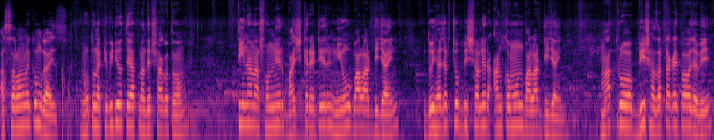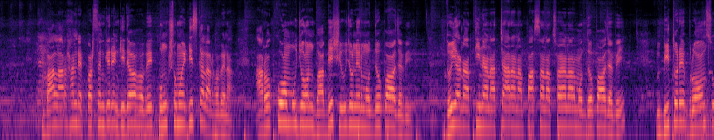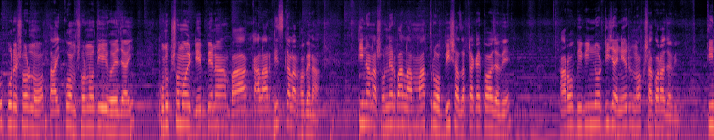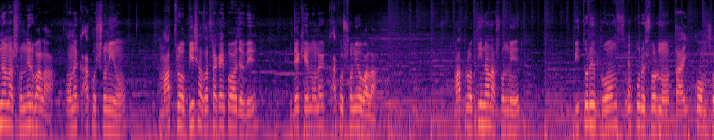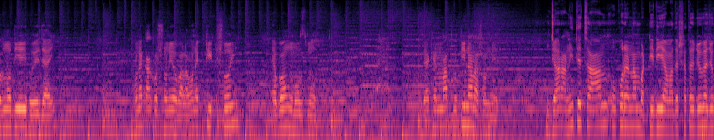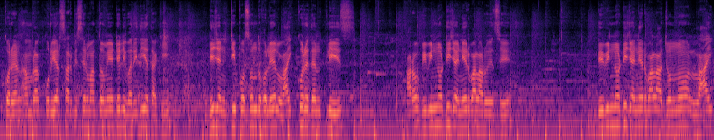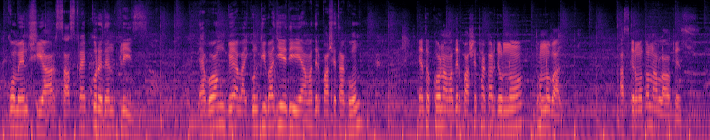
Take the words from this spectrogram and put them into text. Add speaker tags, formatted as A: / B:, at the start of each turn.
A: আসসালামু আলাইকুম গাইজ নতুন একটি ভিডিওতে আপনাদের স্বাগতম। তিন আনা স্বর্ণের বাইশ ক্যারেটের নিউ বালার ডিজাইন, দুই হাজার চব্বিশ সালের আনকমন বালার ডিজাইন। মাত্র বিশ হাজার টাকায় পাওয়া যাবে। বালার হান্ড্রেড পার্সেন্ট গ্যারেন্টি দেওয়া হবে। কোন সময় ডিসকালার হবে না। আরও কম ওজন বা বেশি ওজনের মধ্যেও পাওয়া যাবে। দুই আনা, তিন আনা, চার আনা, পাঁচ আনা, ছয় আনার মধ্যেও পাওয়া যাবে। ভিতরে ব্রঞ্জ, উপরে স্বর্ণ, তাই কম স্বর্ণ দিয়েই হয়ে যায়। কোনো সময় ডেববে না বা কালার ডিসকালার হবে না। তিন আনা স্বর্ণের বালা মাত্র বিশ হাজার টাকায় পাওয়া যাবে। আরও বিভিন্ন ডিজাইনের নকশা করা যাবে। তিন আনা স্বর্ণের বালা অনেক আকর্ষণীয়, মাত্র বিশ হাজার টাকায় পাওয়া যাবে। দেখেন অনেক আকর্ষণীয় বালা। মাত্র তিন আনা স্বর্ণের ভিতরে ব্রঞ্জ, উপরে স্বর্ণ, তাই কম স্বর্ণ দিয়েই হয়ে যায়। অনেক আকর্ষণীয় বালা, অনেক টিকসই এবং মজবুত। দেখেন মাত্র তিন আনা স্বর্ণের। যারা নিতে চান, উপরের নাম্বারটি দিয়ে আমাদের সাথে যোগাযোগ করেন। আমরা কুরিয়ার সার্ভিসের মাধ্যমে ডেলিভারি দিয়ে থাকি। ডিজাইনটি পছন্দ হলে লাইক করে দেন, প্লিজ। আরও বিভিন্ন ডিজাইনের বালা রয়েছে। বিভিন্ন ডিজাইনের বালার জন্য লাইক কমেন্ট শেয়ার সাবস্ক্রাইব করে দেন প্লিজ এবং বেল আইকনটি বাজিয়ে দিয়ে আমাদের পাশে থাকুন। এতক্ষণ আমাদের পাশে থাকার জন্য ধন্যবাদ। আজকের মতন আল্লাহ হাফেজ।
